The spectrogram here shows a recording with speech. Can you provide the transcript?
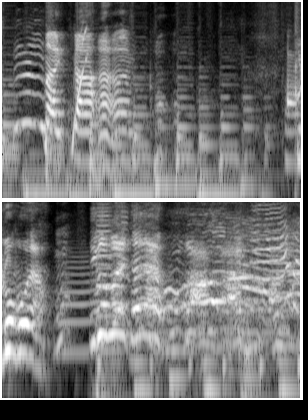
음, 맛있다. 이거 뭐야? 이거 뭐야, 다나?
